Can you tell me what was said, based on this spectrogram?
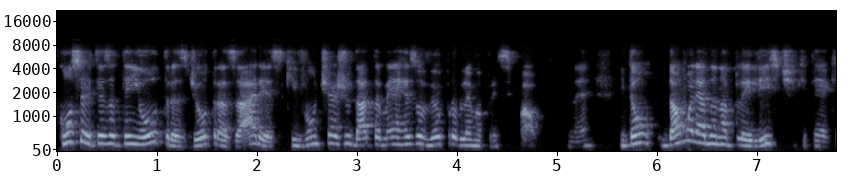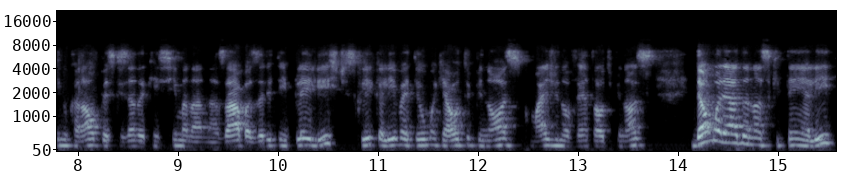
com certeza tem outras de outras áreas que vão te ajudar também a resolver o problema principal. Né? Então, dá uma olhada na playlist que tem aqui no canal, pesquisando aqui em cima na, nas abas, ali tem playlists, clica ali, vai ter uma que é auto-hipnose, com mais de 90 auto-hipnoses. Dá uma olhada nas que tem ali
